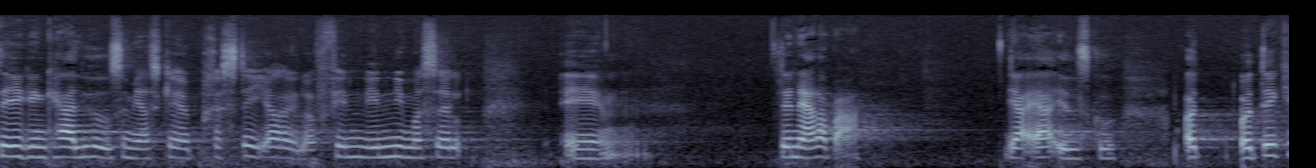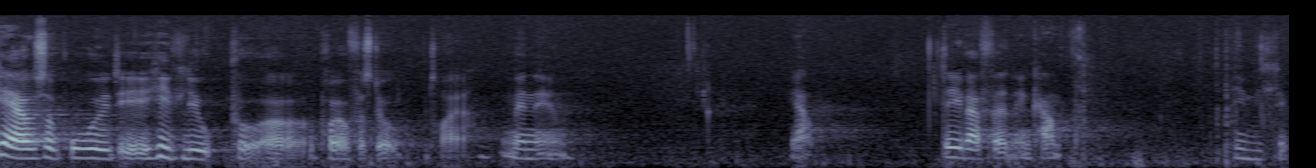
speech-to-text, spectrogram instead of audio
det er ikke en kærlighed, som jeg skal præstere eller finde inde i mig selv. Øhm, den er der bare. Jeg er elsket. Og, og det kan jeg jo så bruge et, et helt liv på at prøve at forstå, tror jeg. Men øhm, ja, det er i hvert fald en kamp i mit liv.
